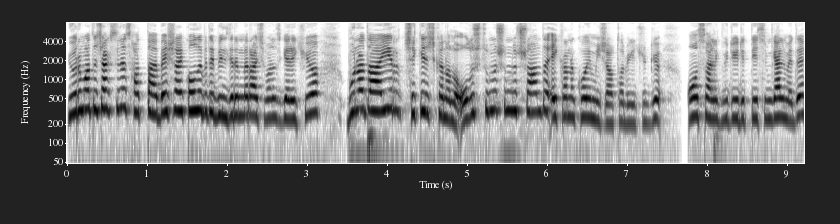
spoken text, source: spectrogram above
Yorum atacaksınız. Hatta 5 like oldu bir de bildirimleri açmanız gerekiyor. Buna dair çekiliş kanalı oluşturmuşumdur şu anda. Ekrana koymayacağım tabii ki çünkü 10 saniyelik video editleyesim gelmedi.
